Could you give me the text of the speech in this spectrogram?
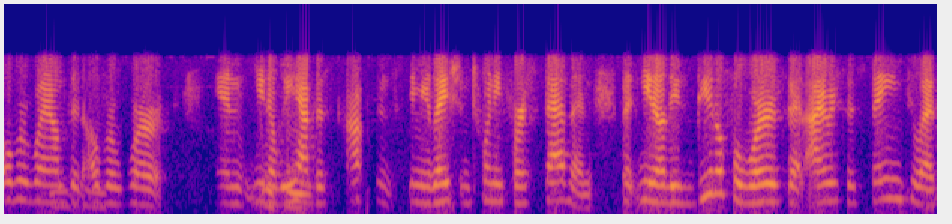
overwhelmed, mm-hmm. and overworked. And you know, mm-hmm. we have this constant stimulation 24/7. But you know, these beautiful words that Iris is saying to us.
